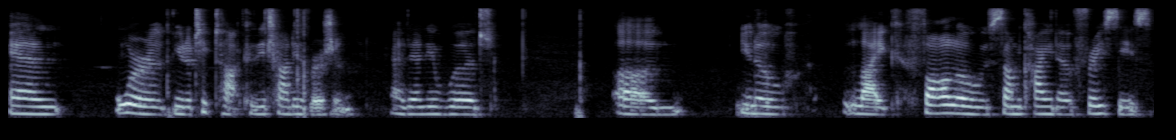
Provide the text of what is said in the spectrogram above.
and or you know TikTok, the Chinese version, and then they would um, you know like follow some kind of phrases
